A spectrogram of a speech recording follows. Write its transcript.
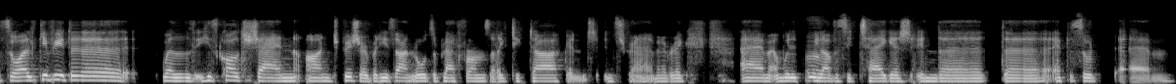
So I'll give you the. Well, he's called Shan on Twitter, but he's on loads of platforms like TikTok and Instagram and everything. Um, and we'll we'll obviously tag it in the the episode. Um,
